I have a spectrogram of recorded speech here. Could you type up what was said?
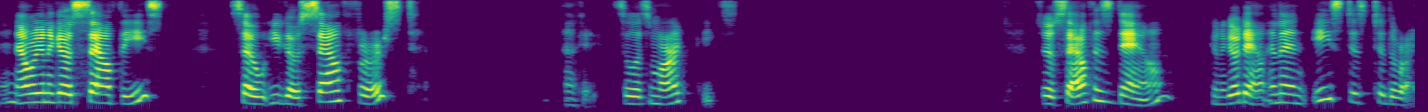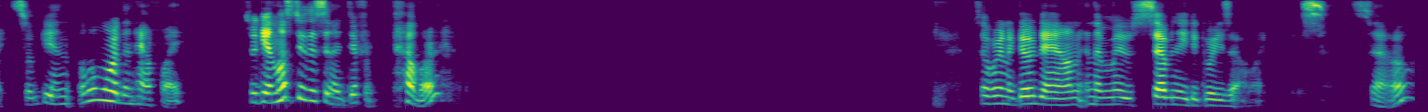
Okay, now we're going to go southeast. So you go south first. Okay, so let's mark east. So south is down, going to go down, and then east is to the right. So again, a little more than halfway. So again, let's do this in a different color. So we're going to go down and then move 70 degrees out like this. So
